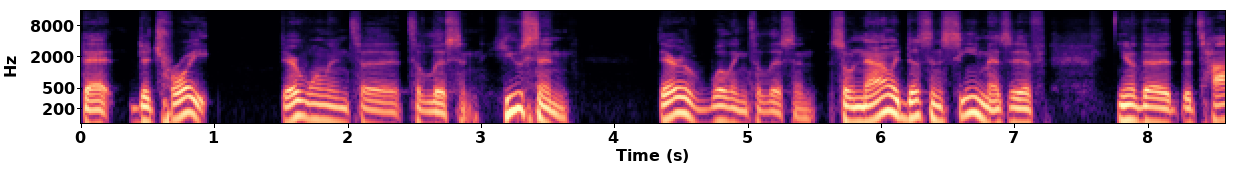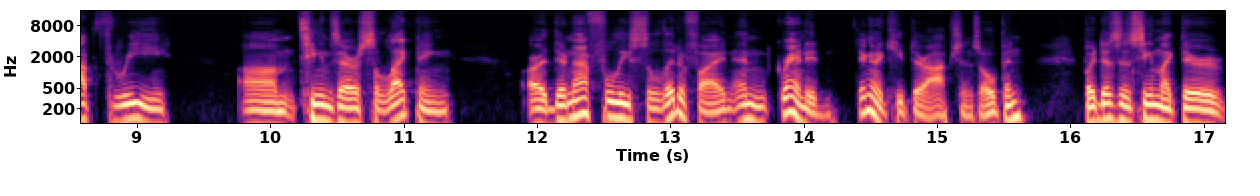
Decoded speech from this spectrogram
that detroit they're willing to to listen houston they're willing to listen so now it doesn't seem as if you know the the top three um teams that are selecting are they're not fully solidified and granted they're going to keep their options open but it doesn't seem like they're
